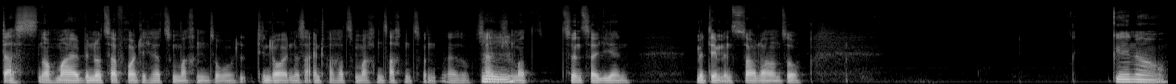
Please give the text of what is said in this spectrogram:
das nochmal benutzerfreundlicher zu machen, so den Leuten es einfacher zu machen, Sachen zu, also CyanogenMod zu installieren mit dem Installer und so. Genau.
